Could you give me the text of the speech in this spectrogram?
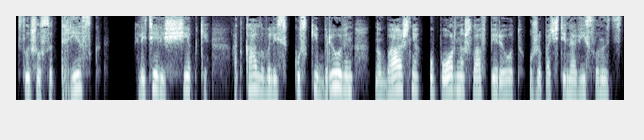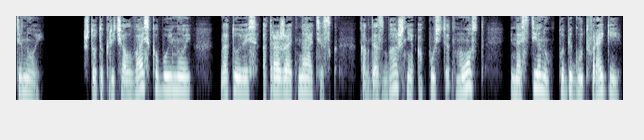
Слышался треск, летели щепки, откалывались куски бревен, но башня упорно шла вперед, уже почти нависла над стеной. Что-то кричал Васька Буйной, готовясь отражать натиск, когда с башни опустят мост и на стену побегут враги.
